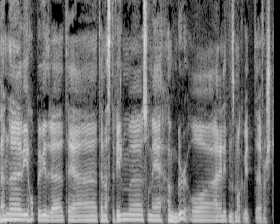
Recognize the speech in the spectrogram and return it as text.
Men uh, vi hopper videre til, til neste film, uh, som er Hunger. Og her er en liten smakebit uh, først.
